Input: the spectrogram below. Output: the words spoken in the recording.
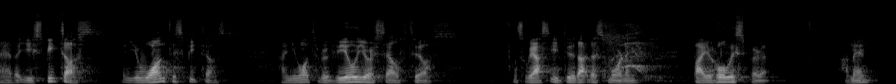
uh, that you speak to us, that you want to speak to us, and you want to reveal yourself to us. And so we ask that you do that this morning by your Holy Spirit. Amen.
